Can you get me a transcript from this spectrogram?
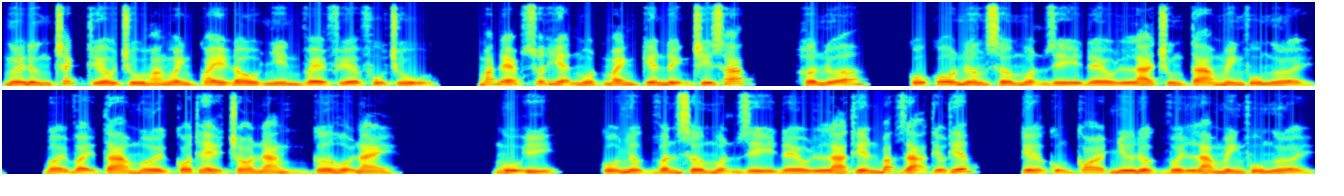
ngươi đừng trách thiếu chủ Hoàng Oanh quay đầu nhìn về phía phủ chủ, mắt đẹp xuất hiện một mảnh kiên định chi sắc, hơn nữa, cố cô nương sớm muộn gì đều là chúng ta minh phủ người, bởi vậy ta mới có thể cho nàng cơ hội này. Ngụ ý, cố nhược vân sớm muộn gì đều là thiên bắc giả dạ tiểu thiếp, kia cũng coi như được với là minh phủ người,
